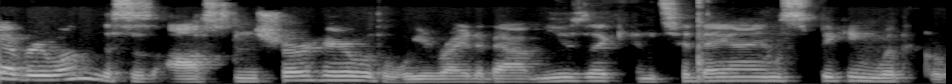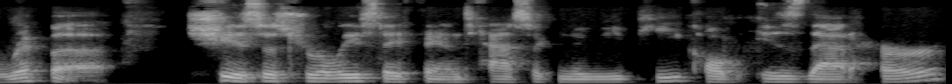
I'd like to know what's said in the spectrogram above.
everyone, this is Austin Schur here with We Write About Music, and today I am speaking with Grippa. She has just released a fantastic new EP called Is That Her?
